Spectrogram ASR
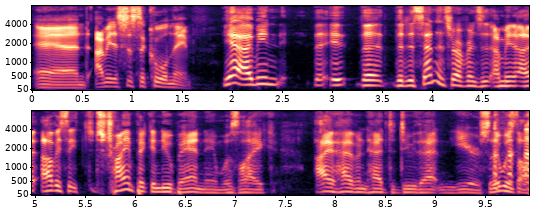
and I mean it's just a cool name Yeah, I mean the it, the the Descendents reference. I mean, I, obviously, to try and pick a new band name was like I haven't had to do that in years. So it was the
